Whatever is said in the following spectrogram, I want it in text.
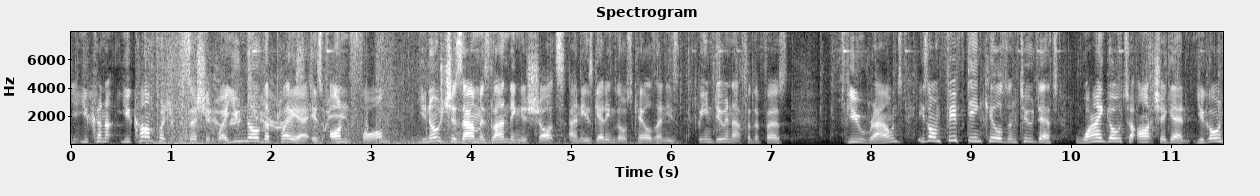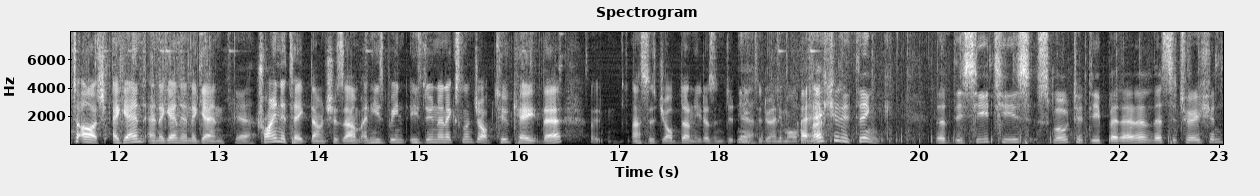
you, you cannot you can't push a position where you know the player is on form. You know Shazam is landing his shots and he's getting those kills and he's been doing that for the first few rounds. He's on 15 kills and two deaths. Why go to Arch again? You're going to Arch again and again and again, Yeah. trying to take down Shazam, and he's been he's doing an excellent job. 2K there, that's his job done. He doesn't Yeah. need to do any more I than that. actually think that the CTs smoked a deep banana in that situation.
